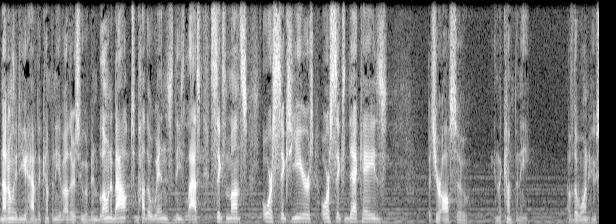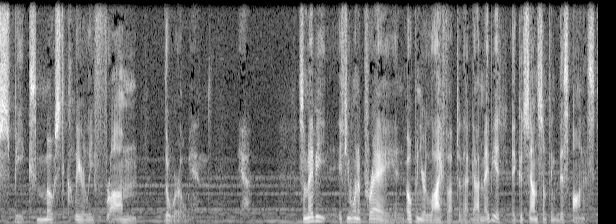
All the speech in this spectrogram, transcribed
Not only do you have the company of others who have been blown about by the winds these last six months, or six years, or six decades, but you're also in the company of the one who speaks most clearly from the whirlwind. Yeah. So maybe if you want to pray and open your life up to that God, maybe it, it could sound something dishonest.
